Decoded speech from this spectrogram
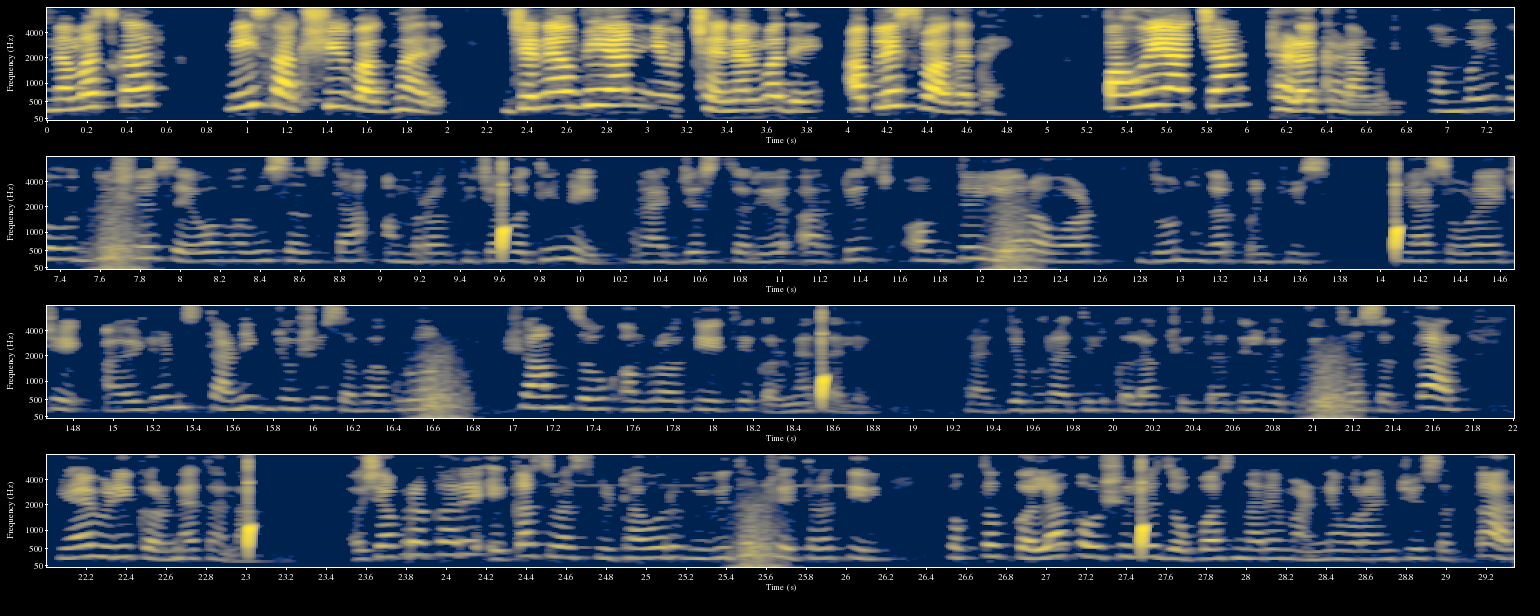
नमस्कार मी साक्षी वाघमारे. जन अभियान न्यूज चॅनलमध्ये आपले स्वागत आहे. पाहूयाच्या ठळक घडामोडी. मुंबई बहुउद्देशीय सेवाभावी संस्था अमरावतीच्या वतीने राज्यस्तरीय artist of the year award दोन हजार पंचवीस या सोहळ्याचे आयोजन स्थानिक जोशी सभागृह श्याम चौक अमरावती येथे करण्यात आले. राज्यभरातील कलाक्षेत्रातील व्यक्तींचा सत्कार यावेळी करण्यात आला. अशा प्रकारे एकाच व्यासपीठावर विविध क्षेत्रातील फक्त कला कौशल्य जोपासणाऱ्या मान्यवरांचे सत्कार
